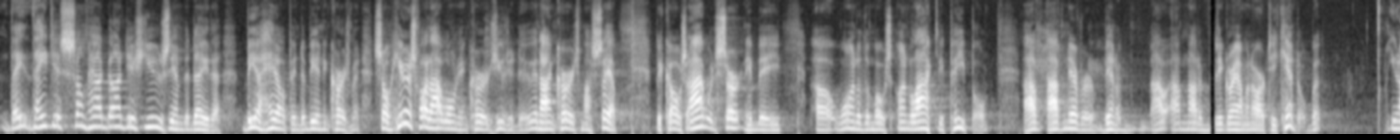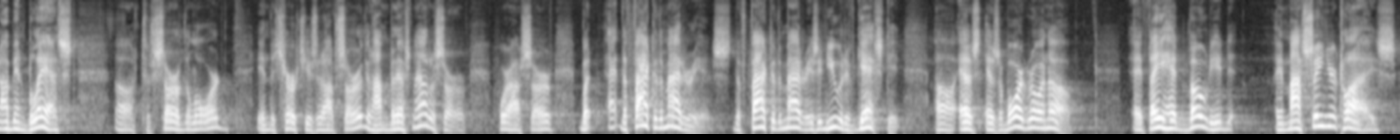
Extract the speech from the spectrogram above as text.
they, they just somehow God just used them today to be a help and to be an encouragement. So here's what I want to encourage you to do, and I encourage myself because I would certainly be uh, one of the most unlikely people. I've, I've never been a, I, I'm not a Billy Graham and R.T. Kendall, but you know, I've been blessed uh, to serve the Lord in the churches that I've served, and I'm blessed now to serve where I serve. But uh, the fact of the matter is, the fact of the matter is, and you would have guessed it, uh, as, as a boy growing up, if they had voted in my senior class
